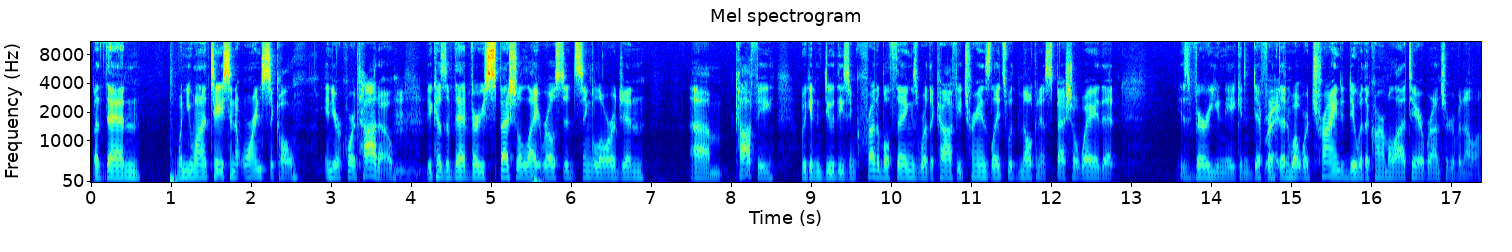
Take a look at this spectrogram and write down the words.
But then when you want to taste an orange sickle in your cortado because of that very special light roasted single origin um, coffee, we can do these incredible things where the coffee translates with milk in a special way that is very unique and different Right. than what we're trying to do with a caramel latte or brown sugar vanilla.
